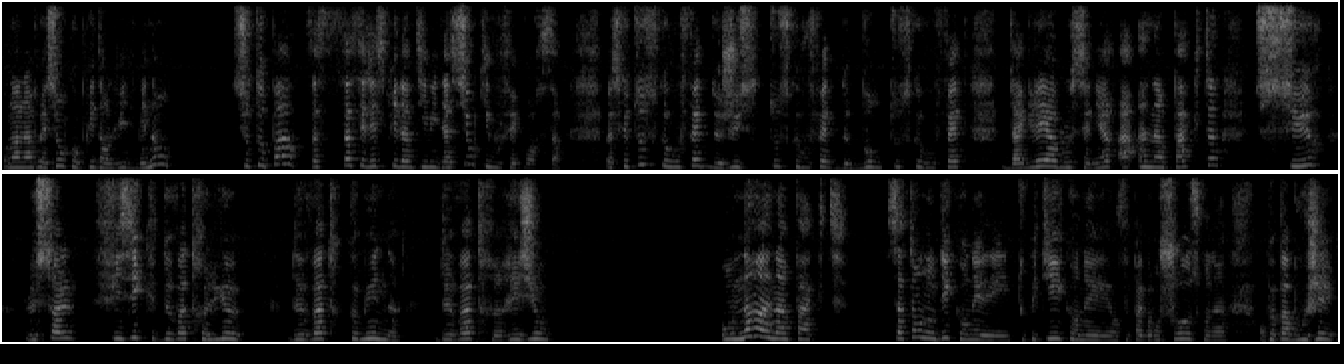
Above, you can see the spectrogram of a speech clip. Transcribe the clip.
on a l'impression qu'on prie dans le vide. Mais non, surtout pas. Ça, c'est l'esprit d'intimidation qui vous fait croire ça. Parce que tout ce que vous faites de juste, tout ce que vous faites de bon, tout ce que vous faites d'agréable au Seigneur a un impact sur le sol physique de votre lieu, de votre commune, de votre région. On a un impact. Satan nous dit qu'on est tout petit, qu'on ne on fait pas grand-chose, qu'on ne peut pas bouger.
